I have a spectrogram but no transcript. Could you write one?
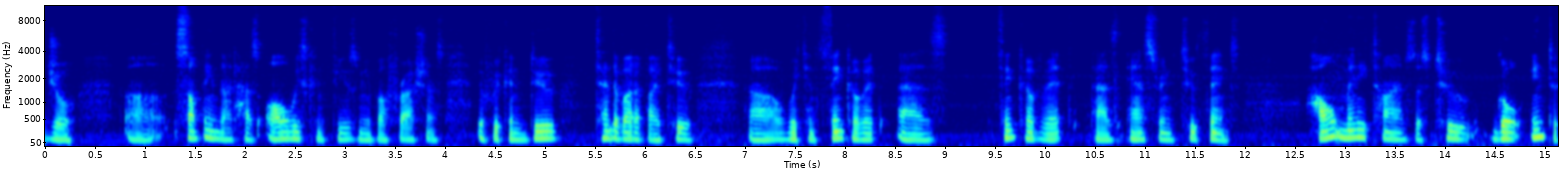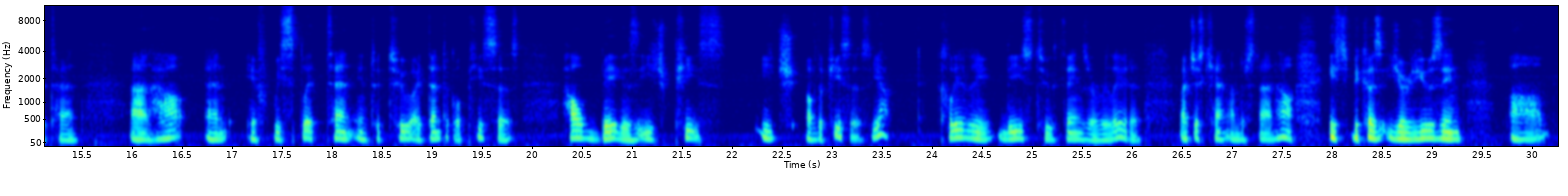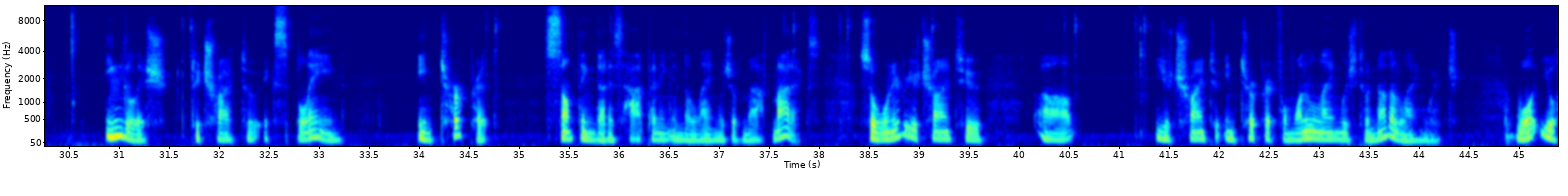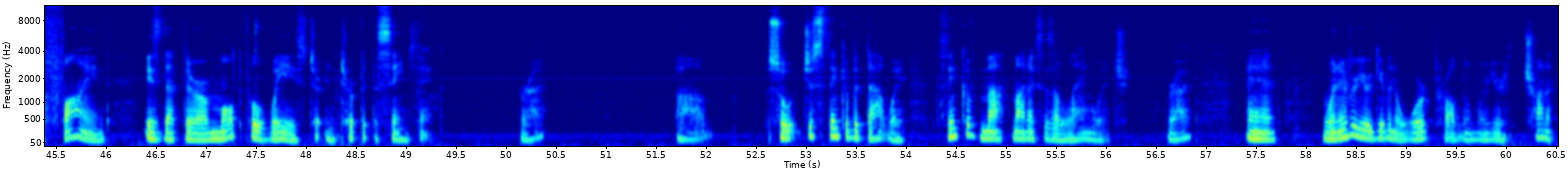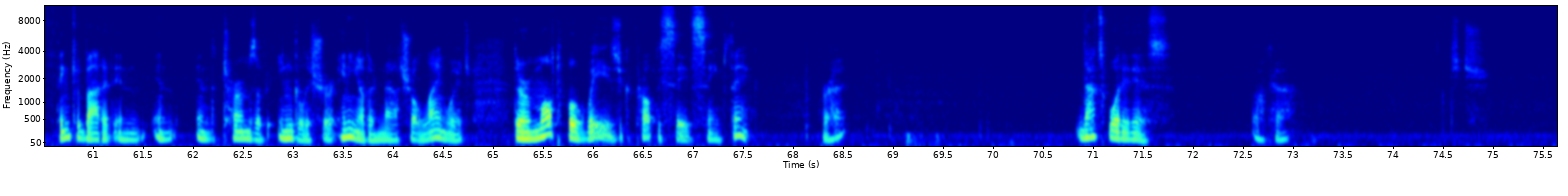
Joe uh, something that has always confused me about fractions. If we can do 10 divided by 2 uh, we can think of it as think of it as answering two things. How many times does 2 go into 10 and how and if we split 10 into two identical pieces how big is each piece each of the pieces? Yeah clearly these two things are related. I just can't understand how. It's because you're using um, english to try to explain interpret something that is happening in the language of mathematics. So whenever you're trying to uh, you're trying to interpret from one language to another language what you'll find is that there are multiple ways to interpret the same thing right? Um, so just think of it that way. Think of mathematics as a language right? And whenever you're given a word problem or you're trying to think about it in in in the terms of english or any other natural language there are multiple ways you could probably say the same thing right? That's what it is okay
